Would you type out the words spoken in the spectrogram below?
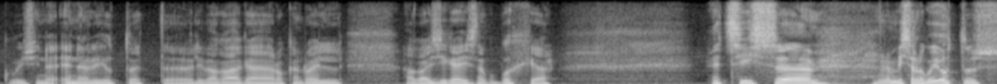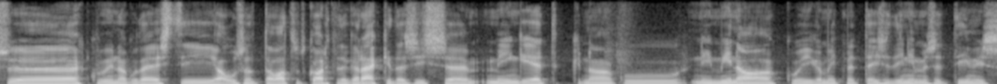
kui siin enne oli juttu, et oli väga äge rock n roll, aga asi käis nagu põhja et siis, äh, mis seal nagu juhtus, äh, kui nagu täiesti ausalt avatud kaartidega rääkida, siis äh, mingi hetk nagu nii mina kui ka mitmed teised inimesed tiimis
